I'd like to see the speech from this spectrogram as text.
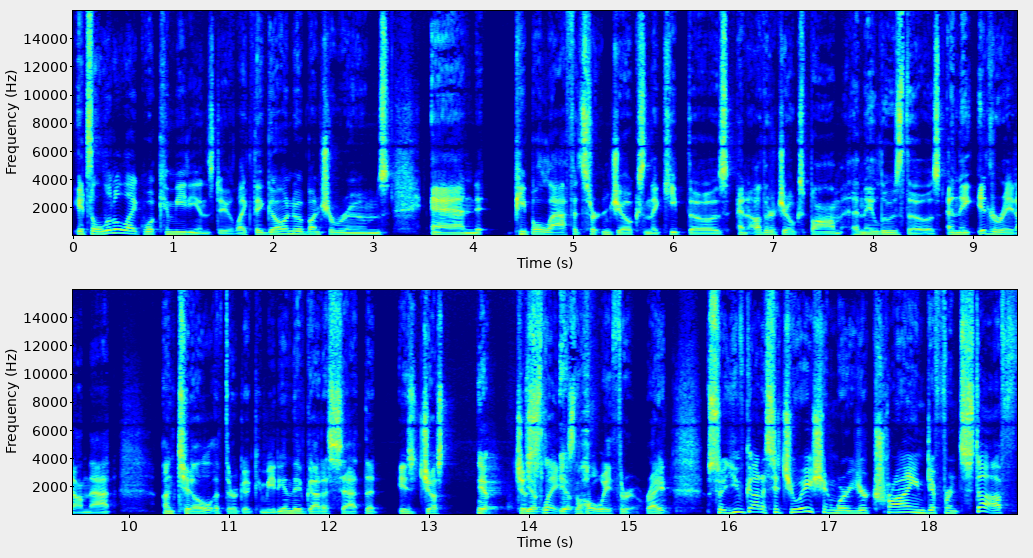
it's a little like what comedians do. Like they go into a bunch of rooms and people laugh at certain jokes and they keep those and other jokes bomb and they lose those and they iterate on that until if they're a good comedian they've got a set that is just Yep. just yep, slays yep. the whole way through, right? So you've got a situation where you're trying different stuff.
